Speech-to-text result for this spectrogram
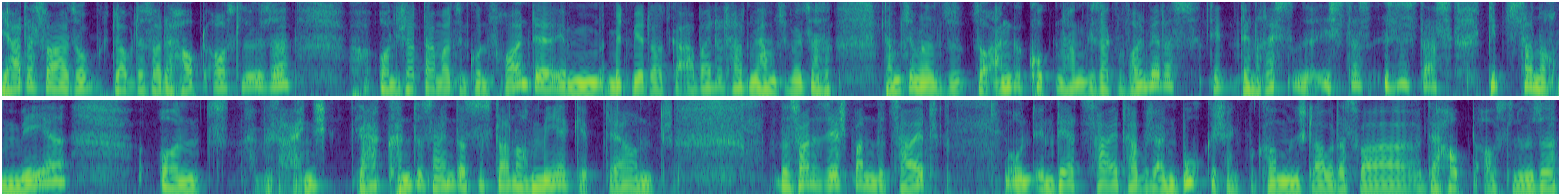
Ja, das war so, ich glaube, das war der Hauptauslöser. Und ich hatte damals einen guten Freund, der eben mit mir dort gearbeitet hat. Wir haben uns immer, so, wir haben uns immer so, so, angeguckt und haben gesagt, wollen wir das? Den, den Rest, ist das, ist es das? Gibt es da noch mehr? Und eigentlich, ja, könnte sein, dass es da noch mehr gibt, ja. Und Das war eine sehr spannende Zeit und in der Zeit habe ich ein Buch geschenkt bekommen. Ich glaube, das war der Hauptauslöser.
